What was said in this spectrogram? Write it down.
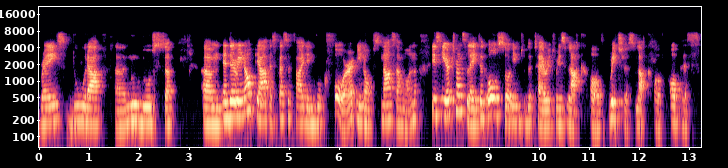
race, dura, uh, nudus, um, and the Rhinopia, as specified in Book 4, Inops Nasamon, is here translated also into the territory's lack of riches, lack of opes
